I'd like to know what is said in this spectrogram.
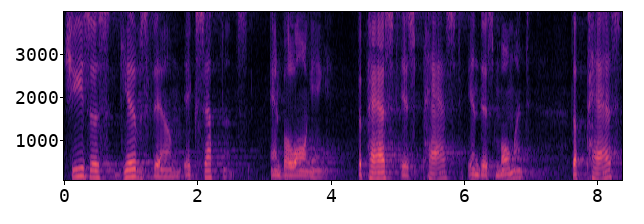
Jesus gives them acceptance and belonging the past is past in this moment. The past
